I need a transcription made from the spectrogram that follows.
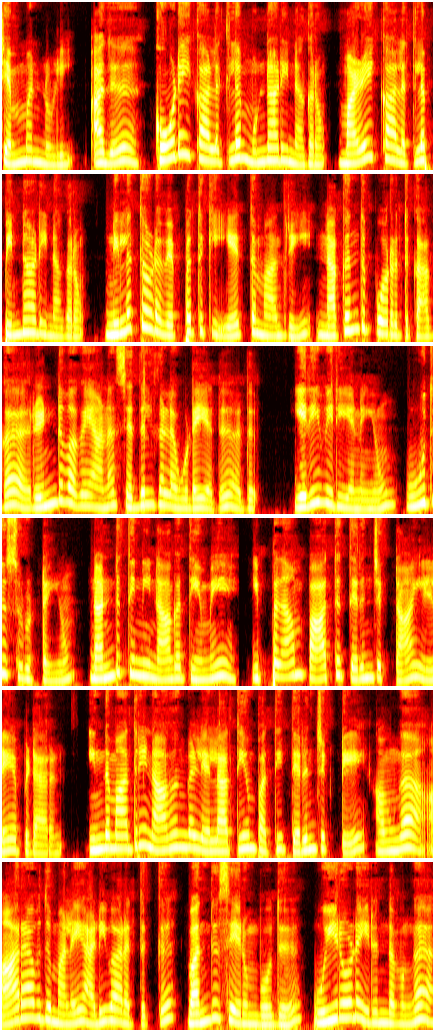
செம்மண் நுழி. அது கோடை காலத்துல முன்னாடி நகரும் மழை காலத்துல பின்னாடி நகரும். நிலத்தோட வெப்பத்துக்கு ஏத்த மாதிரி நகர்ந்து போறதுக்காக ரெண்டு வகையான செதில்களை உடையது அது. எரிவிரியனையும் ஊது சுருட்டையும் நண்டு தின்னி நாகத்தையுமே இப்பதான் பார்த்து தெரிஞ்சுக்கிட்டான் இளைய பிடாரன் இந்த மாதிரி நாகங்கள் எல்லாத்தையும் பத்தி தெரிஞ்சுக்கிட்டே அவங்க ஆறாவது மலை அடிவாரத்துக்கு வந்து சேரும்போது உயிரோட இருந்தவங்க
